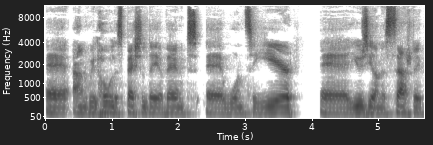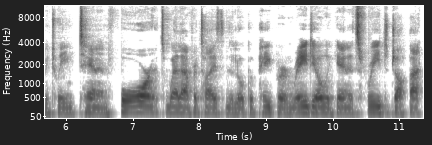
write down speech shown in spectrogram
Uh, and we'll hold a special day event uh, once a year, uh, usually on a Saturday between 10 and 4. It's well advertised in the local paper and radio. Again, it's free to drop back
